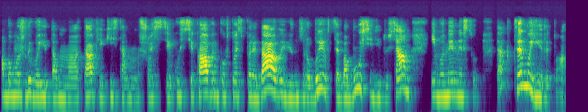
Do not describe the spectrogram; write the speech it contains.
або, можливо, їй там так, якісь там щось, якусь цікавинку хтось передав, і він зробив це бабусі, дідусям, і вони несуть. Так? Це мої ритуали.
